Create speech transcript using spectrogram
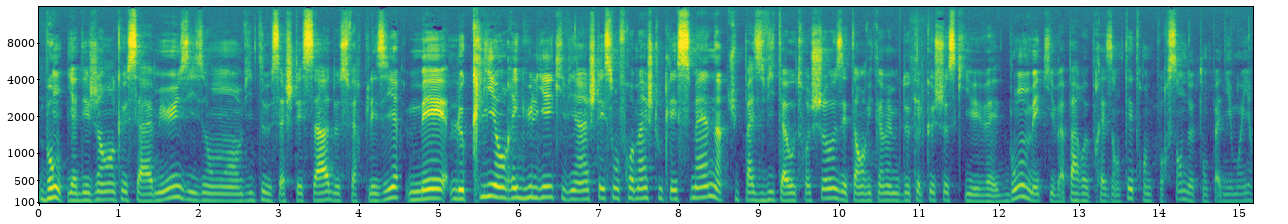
Bon, il y a des gens que ça amuse, ils ont envie de s'acheter ça, de se faire plaisir, mais le client régulier qui vient acheter son fromage toutes les semaines, tu passes vite à autre chose, et tu as envie quand même de quelque chose qui va être bon, mais qui va pas représenter 30% de ton panier moyen.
